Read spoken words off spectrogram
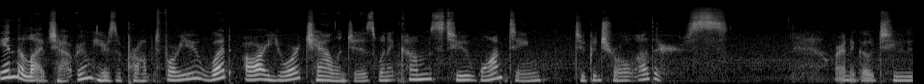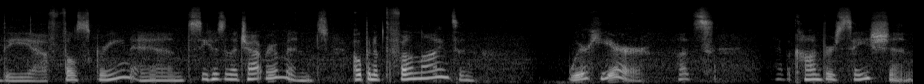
In the live chat room, here's a prompt for you. What are your challenges when it comes to wanting to control others? We're going to go to the uh, full screen and see who's in the chat room and open up the phone lines. And we're here. Let's have a conversation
